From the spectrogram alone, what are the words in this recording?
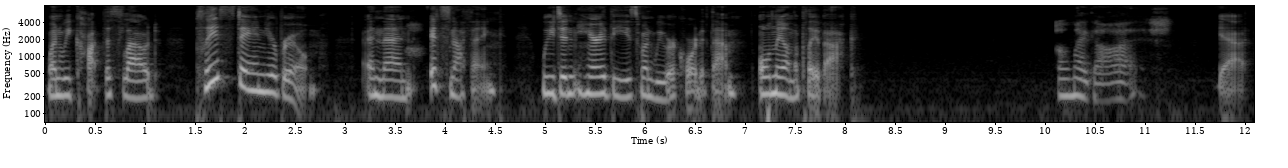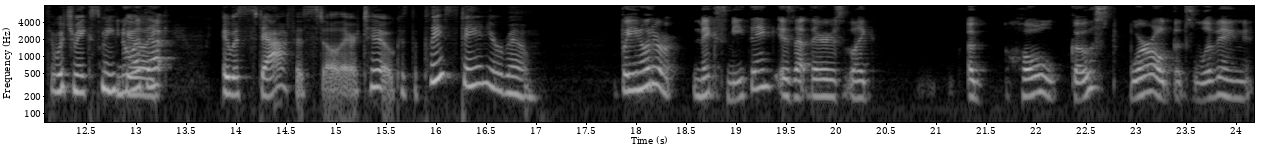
when we caught this loud, please stay in your room. And then, it's nothing. We didn't hear these when we recorded them, only on the playback. Oh my gosh. Yeah, which makes me You know feel what like that it was staff is still there too, because the please stay in your room. But you know what it makes me think is that there's like whole ghost world that's living.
